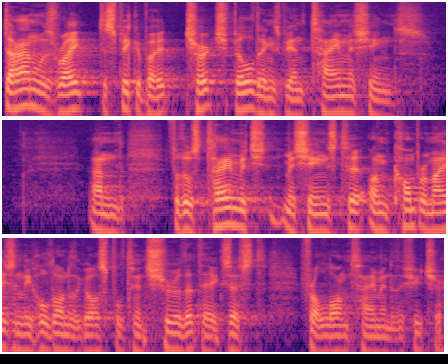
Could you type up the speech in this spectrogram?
Dan was right to speak about church buildings being time machines. And for those time machines to uncompromisingly hold on to the gospel to ensure that they exist for a long time into the future.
